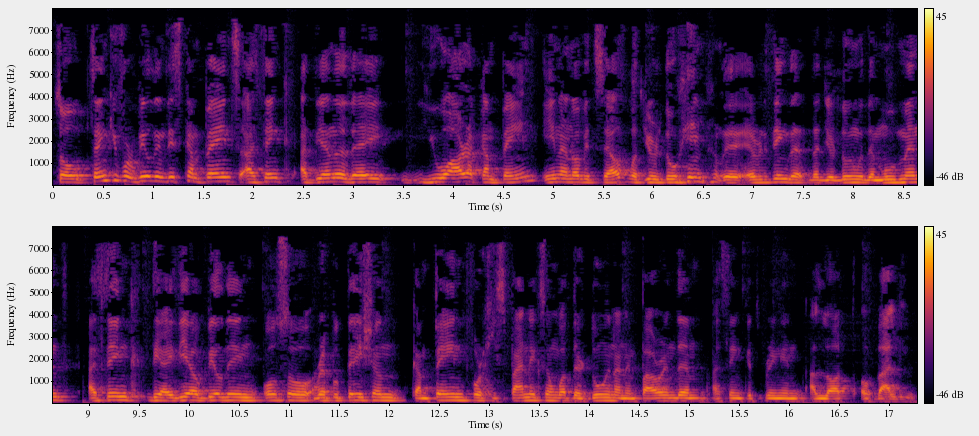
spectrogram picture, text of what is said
So thank you for building these campaigns. I think at the end of the day, you are a campaign in and of itself, what you're doing, everything that, that you're doing with the movement. I think the idea of building also reputation campaign for Hispanics and what they're doing and empowering them, I think it's bringing a lot of value.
